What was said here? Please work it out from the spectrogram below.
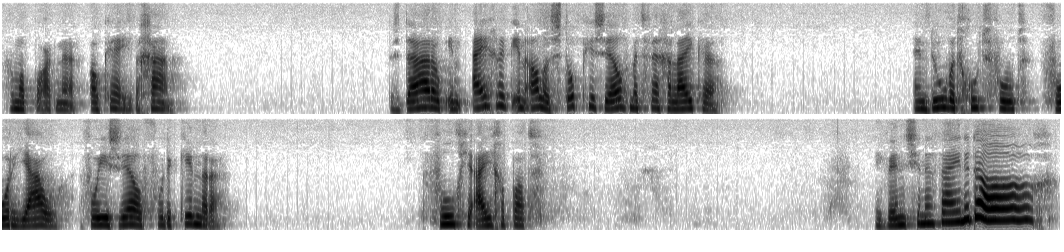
voor mijn partner. Oké, we gaan. Dus daar ook in, eigenlijk in alles, stop jezelf met vergelijken. En doe wat goed voelt voor jou, voor jezelf, voor de kinderen. Volg je eigen pad. Ik wens je een fijne dag.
